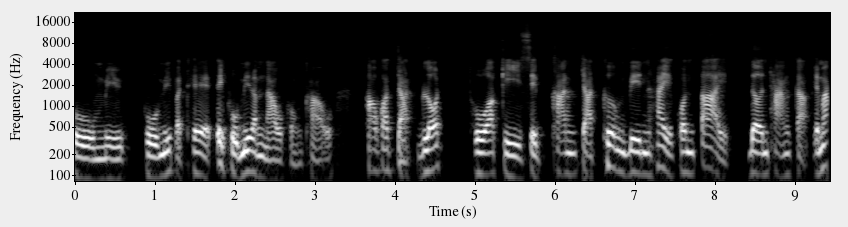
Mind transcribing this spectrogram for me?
ภูมิภูมิประเทศไอ้ยภูมิลำเนาของเขา เขาก็จัดรถทัวร์กี่สิบคัน จัดเครื่องบินให้คนใต้เดินทางกลับเห็นไหม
